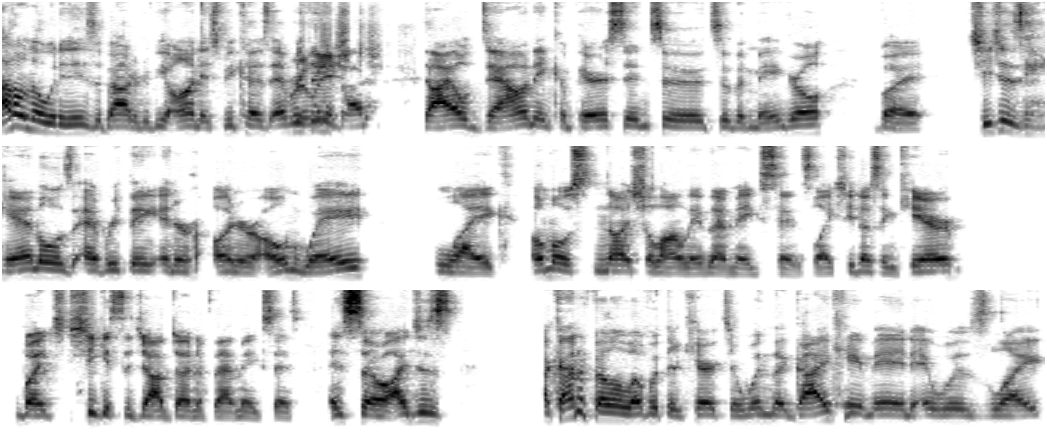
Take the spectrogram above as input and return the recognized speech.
I don't know what it is about her to be honest, because everything about it dialed down in comparison to to the main girl, but she just handles everything in her on her own way, like almost nonchalantly, if that makes sense. Like she doesn't care, but she gets the job done, if that makes sense. And so I just I kind of fell in love with their character when the guy came in. It was like,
